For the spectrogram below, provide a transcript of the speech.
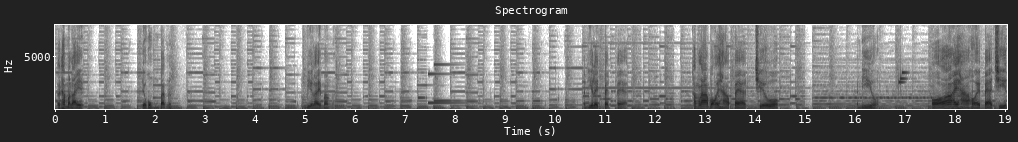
แล้วทำอะไร เดี๋ยวผมแป๊บนึง มีอะไรมั่งอะอันนี้อะไรแปดแปดข้างล่างบอกให้หาแปดเชล อันนี้เหรอ อ๋อ ให้หาหอยแปดชิ้น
